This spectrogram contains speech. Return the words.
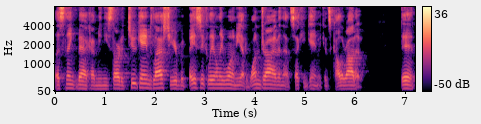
let's think back. I mean, he started two games last year, but basically only one. He had one drive in that second game against Colorado. Then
